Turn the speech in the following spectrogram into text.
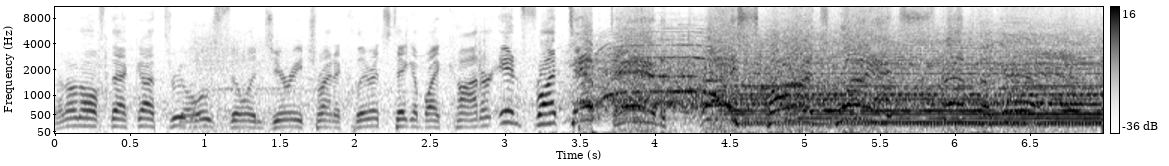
I don't know if that got through. Goes Jerry trying to clear it. It's taken by Conner. In front, tipped in. He scores. Wyatt Smith again.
